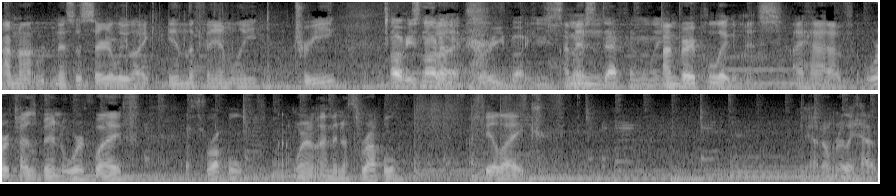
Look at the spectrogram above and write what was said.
I'm not necessarily like in the family tree. oh, he's not in a tree, but he's I'm most in- definitely I'm very polygamous. I have work husband, work wife. a thruple. Where I'm, I'm in a throuple. I feel like. Yeah, I don't really have.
